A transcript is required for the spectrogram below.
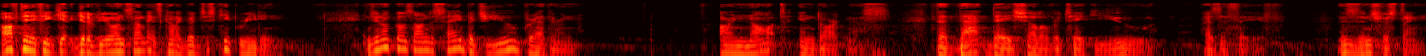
Often if you get, get a view on something, it's kind of good. Just keep reading. And you know what goes on to say? But you, brethren, are not in darkness, that that day shall overtake you as a thief. This is interesting.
